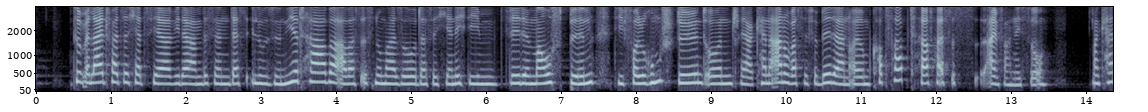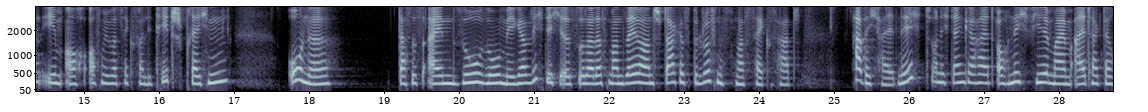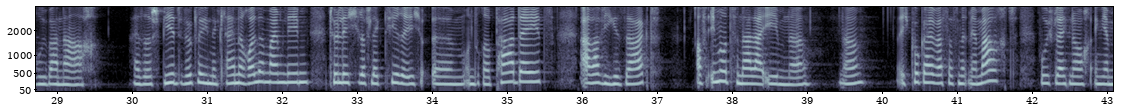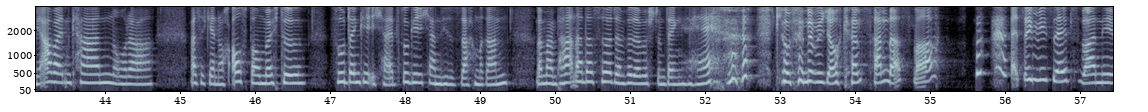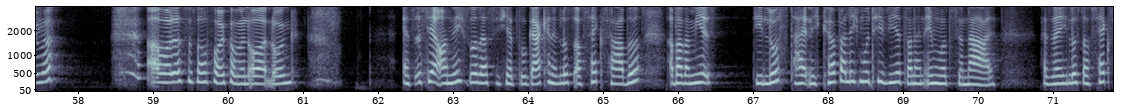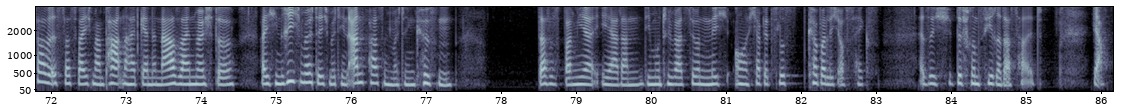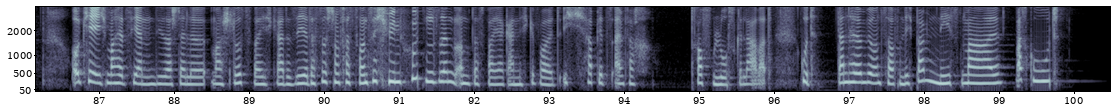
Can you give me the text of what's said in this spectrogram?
tut mir leid, falls ich jetzt hier wieder ein bisschen desillusioniert habe, aber es ist nun mal so, dass ich hier nicht die wilde Maus bin, die voll rumstöhnt und ja, keine Ahnung, was ihr für Bilder in eurem Kopf habt, aber es ist einfach nicht so. Man kann eben auch offen über Sexualität sprechen, ohne dass es einen so, so mega wichtig ist oder dass man selber ein starkes Bedürfnis nach Sex hat. Habe ich halt nicht und ich denke halt auch nicht viel in meinem Alltag darüber nach. Also spielt wirklich eine kleine Rolle in meinem Leben. Natürlich reflektiere ich ähm, unsere Paar-Dates, aber wie gesagt, auf emotionaler Ebene. Ne? Ich gucke halt, was das mit mir macht, wo ich vielleicht noch irgendwie an mir arbeiten kann oder was ich gerne noch ausbauen möchte. So denke ich halt, so gehe ich an diese Sachen ran. Wenn mein Partner das hört, dann wird er bestimmt denken, hä? ich glaube, der nimmt mich auch ganz anders wahr, als ich mich selbst wahrnehme. Aber das ist auch vollkommen in Ordnung. Es ist ja auch nicht so, dass ich jetzt so gar keine Lust auf Sex habe, aber bei mir ist die Lust halt nicht körperlich motiviert, sondern emotional. Also wenn ich Lust auf Sex habe, ist das, weil ich meinem Partner halt gerne nah sein möchte, weil ich ihn riechen möchte, ich möchte ihn anfassen, ich möchte ihn küssen. Das ist bei mir eher dann die Motivation, nicht, oh, ich habe jetzt Lust körperlich auf Sex. Also ich differenziere das halt. Ja, okay, ich mache jetzt hier an dieser Stelle mal Schluss, weil ich gerade sehe, dass es schon fast 20 Minuten sind und das war ja gar nicht gewollt. Ich habe jetzt einfach drauf losgelabert. Gut, dann hören wir uns hoffentlich beim nächsten Mal. Mach's gut.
